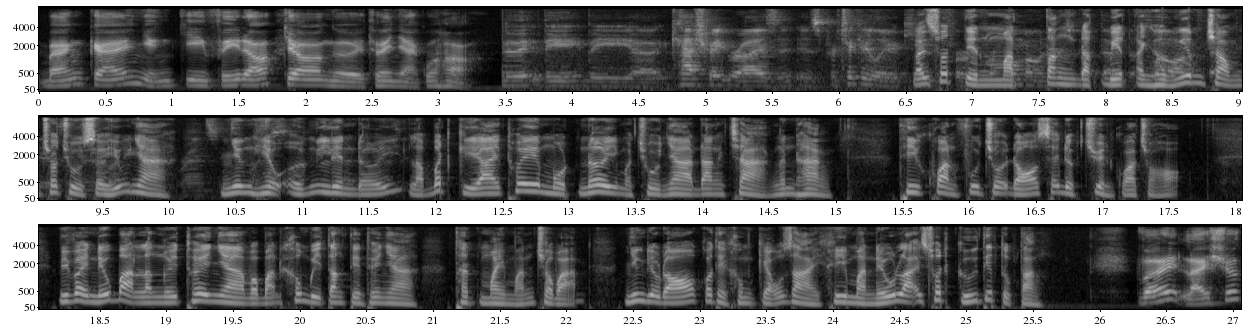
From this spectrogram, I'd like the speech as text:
bán cái những chi phí đó cho người thuê nhà của họ. Lãi suất tiền mặt tăng đặc biệt ảnh hưởng nghiêm trọng cho chủ sở hữu nhà, nhưng hiệu ứng liên đới là bất kỳ ai thuê một nơi mà chủ nhà đang trả ngân hàng, thì khoản phụ trội đó sẽ được chuyển qua cho họ. Vì vậy nếu bạn là người thuê nhà và bạn không bị tăng tiền thuê nhà, thật may mắn cho bạn, nhưng điều đó có thể không kéo dài khi mà nếu lãi suất cứ tiếp tục tăng. Với lãi suất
